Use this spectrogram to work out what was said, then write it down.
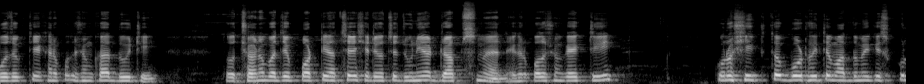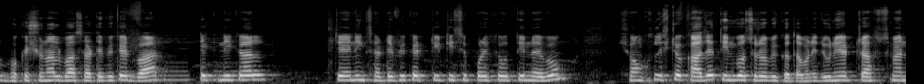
প্রযুক্তি, এখানে পদসংখ্যা দুইটি। তো ছয় নম্বর যে পদটি আছে, সেটি হচ্ছে জুনিয়র ড্রাফটসম্যান এখানে পদসংখ্যা একটি। কোনো স্বীকৃত বোর্ড হইতে মাধ্যমিক স্কুল ভোকেশনাল বা সার্টিফিকেট বা টেকনিক্যাল ট্রেনিং সার্টিফিকেট, টিটিসি পরীক্ষা উত্তীর্ণ এবং সংশ্লিষ্ট কাজে তিন বছরের অভিজ্ঞতা মানে জুনিয়র ড্রাফটসম্যান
